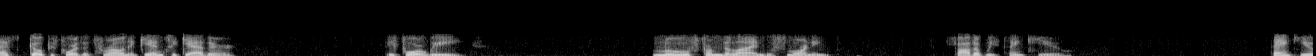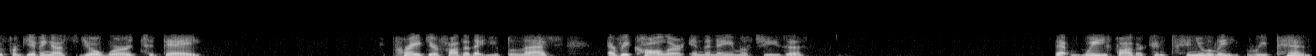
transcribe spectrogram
Let's go before the throne again together before we move from the line this morning. Father, we thank you. Thank you for giving us your word today. Pray, dear Father, that you bless every caller in the name of Jesus. That we, Father, continually repent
